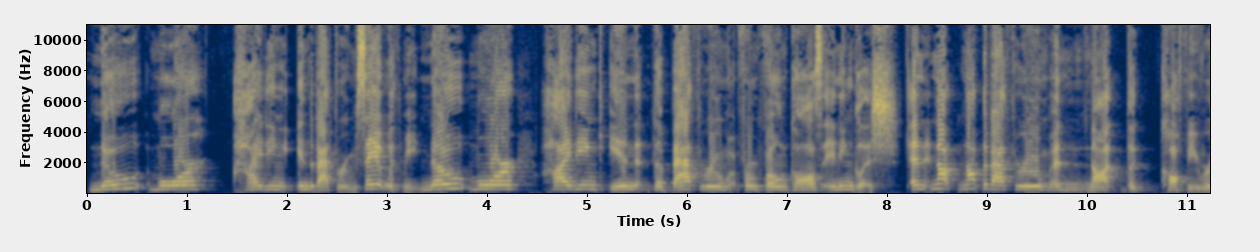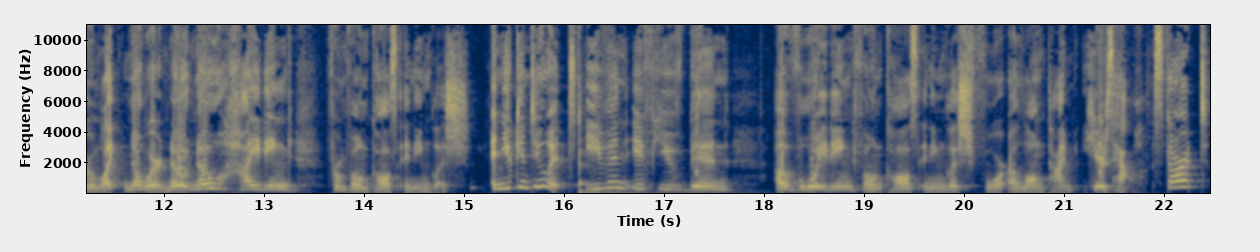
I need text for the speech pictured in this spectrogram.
No more hiding in the bathroom. Say it with me. No more hiding in the bathroom from phone calls in English. And not not the bathroom and not the coffee room, like nowhere. No no hiding from phone calls in English. And you can do it, even if you've been avoiding phone calls in English for a long time. Here's how start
